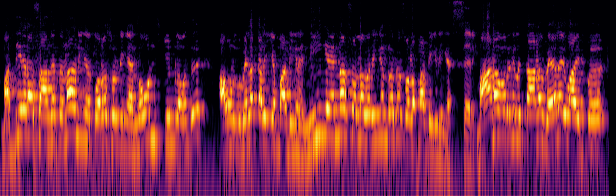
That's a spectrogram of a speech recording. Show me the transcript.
மத்திய அரசாங்கத்தினா நீங்க குறை சொல்றீங்க. லோன் ஸ்கீம்ல வந்து அவங்களுக்கு விலக்களிக்க மாட்டேங்கிறீங்க நீங்க என்ன சொல்ல வரீங்கன்றத சொல்ல மாட்டேங்கிறீங்க. மாணவர்களுக்கான வேலை வாய்ப்பு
